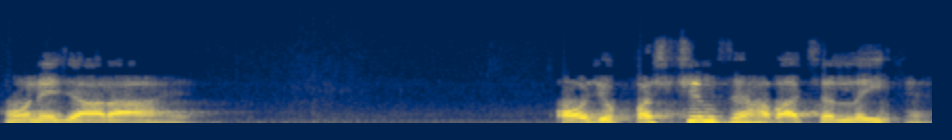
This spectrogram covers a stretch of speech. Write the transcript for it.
होने जा रहा है और जो पश्चिम से हवा चल रही है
